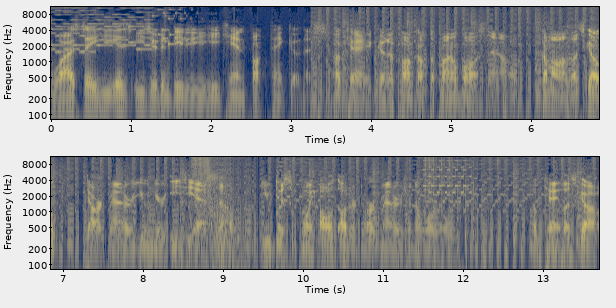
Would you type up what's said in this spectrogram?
Well, I say he is easier than DDD. He can fuck, thank goodness. Okay, gonna fuck up the final boss now. Come on, let's go, Dark Matter, you and your easy ass self. You disappoint all the other Dark Matters in the world. Okay, let's go.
